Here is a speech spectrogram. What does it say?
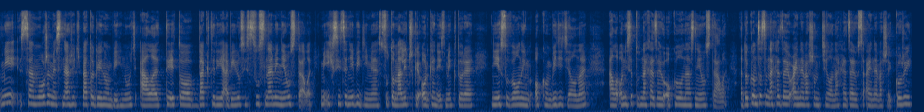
My sa môžeme snažiť patogénom vyhnúť, ale tieto baktérie a vírusy sú s nami neustále. My ich síce nevidíme, sú to maličké organizmy, ktoré nie sú voľným okom viditeľné, ale oni sa tu nachádzajú okolo nás neustále. A dokonca sa nachádzajú aj na vašom tele, nachádzajú sa aj na vašej koži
